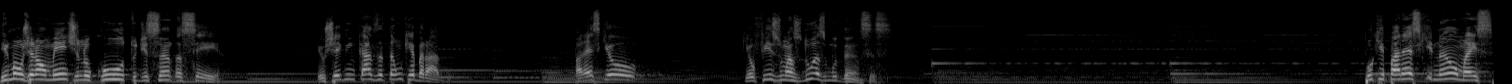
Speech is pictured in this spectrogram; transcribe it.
Irmão, geralmente no culto de Santa Ceia, eu chego em casa tão quebrado. Parece que eu que eu fiz umas duas mudanças. Porque parece que não, mas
